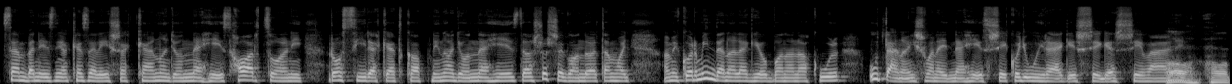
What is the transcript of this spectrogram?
szembenézni a kezelésekkel nagyon nehéz, harcolni, rossz híreket kapni nagyon nehéz, de azt sose gondoltam, hogy amikor minden a legjobban alakul, utána is van egy nehézség, hogy újra egészségessé válni. Ha, ha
